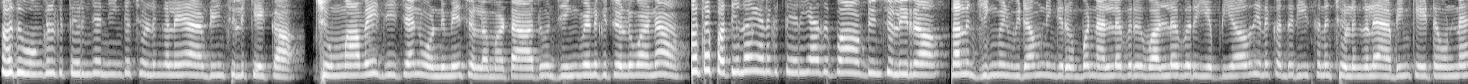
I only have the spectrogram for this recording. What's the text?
அது உங்களுக்கு தெரிஞ்ச நீங்கள் சொல்லுங்களேன் அப்படின்னு சொல்லி கேட்கா சும்மாவே ஜிஜான் ஒன்றுமே சொல்ல மாட்டா. அதுவும் ஜிங்வெனுக்கு சொல்லுவானா? அதை பற்றிலாம் எனக்கு தெரியாதுப்பா அப்படின்னு சொல்லிடுறான் இருந்தாலும் ஜிங்வென் விடாமல் நீங்கள் ரொம்ப நல்லவர் வல்லவர். எப்படியாவது எனக்கு அந்த ரீசனை சொல்லுங்களேன் அப்படின்னு கேட்ட உடனே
